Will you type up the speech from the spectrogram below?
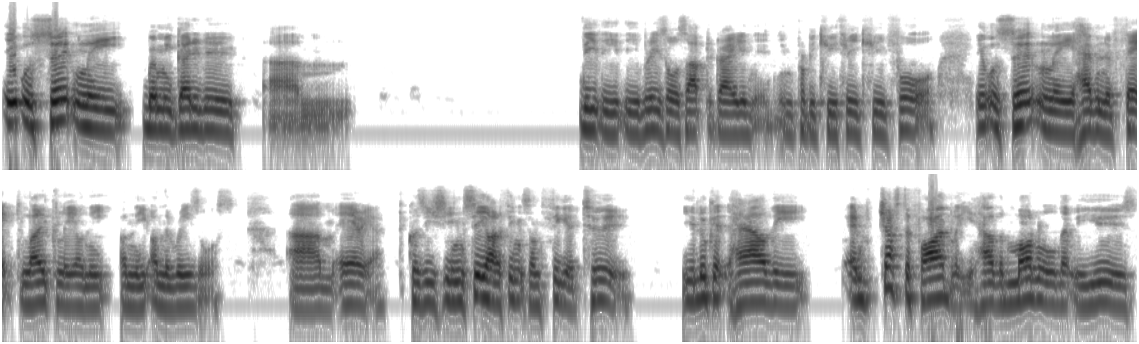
it will certainly when we go to do um, the, the the resource upgrade in, in probably Q3 Q4, it will certainly have an effect locally on the on the on the resource um, area because you can see I think it's on Figure two. You look at how the and justifiably how the model that we use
